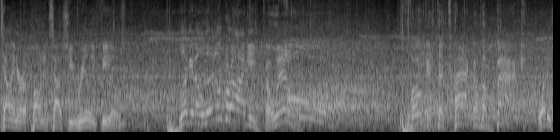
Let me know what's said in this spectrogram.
telling her opponents how she really feels. Looking a little groggy. A little. Focused attack on the back. What does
